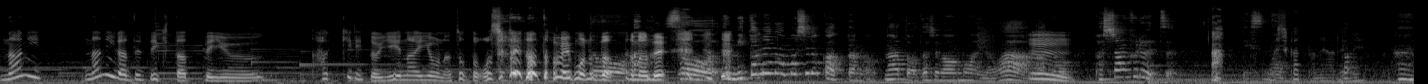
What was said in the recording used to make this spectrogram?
う。何何が出てきたっていうはっきりと言えないようなちょっとおしゃれな食べ物だったので。そう。で見た目が面白かったのなと私が思うのは、うん。あのパッションフルーツですね。美味しかったねあれね。はい、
